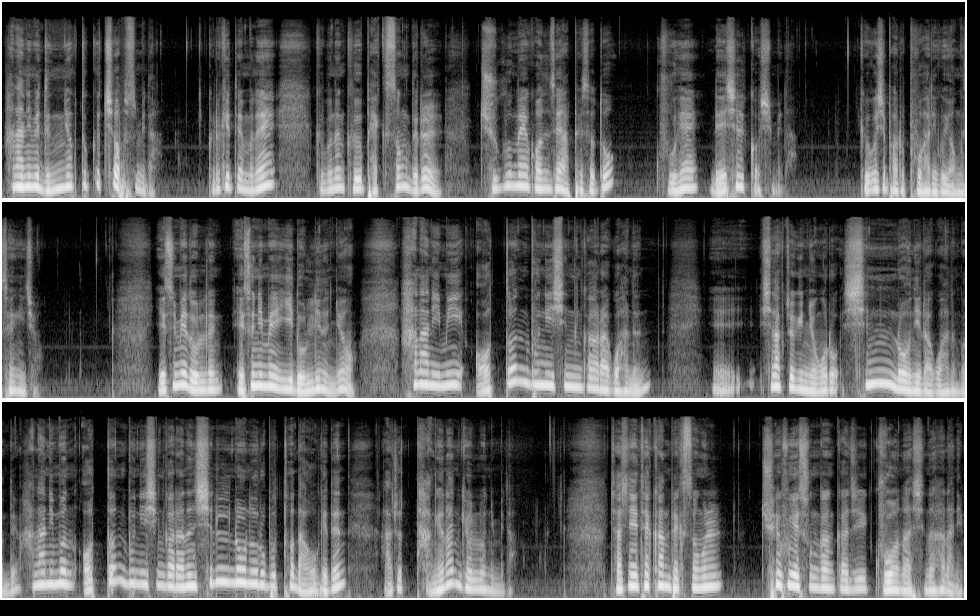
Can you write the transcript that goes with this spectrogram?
하나님의 능력도 끝이 없습니다. 그렇기 때문에 그분은 그 백성들을 죽음의 권세 앞에서도 구해 내실 것입니다. 그것이 바로 부활이고 영생이죠. 예수님의 논리, 예수님의 이 논리는요, 하나님이 어떤 분이신가라고 하는 예, 신학적인 용어로 신론이라고 하는 건데요. 하나님은 어떤 분이신가라는 신론으로부터 나오게 된 아주 당연한 결론입니다. 자신이 택한 백성을 최후의 순간까지 구원하시는 하나님.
